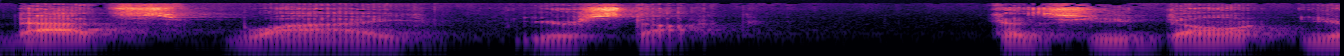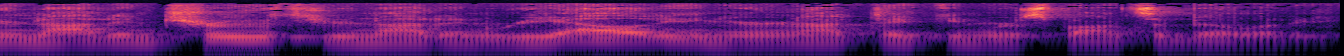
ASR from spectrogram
that's why you're stuck because you don't you're not in truth you're not in reality and you're not taking responsibility.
